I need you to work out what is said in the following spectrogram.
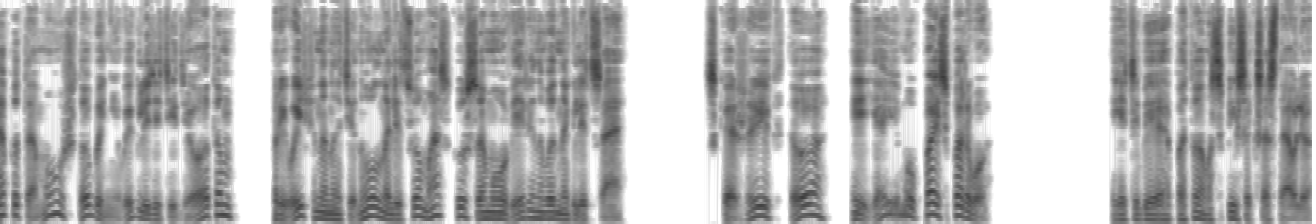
а потому, чтобы не выглядеть идиотом, привычно натянул на лицо маску самоуверенного наглеца. Скажи, кто, и я ему пасть порву. Я тебе потом список составлю.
